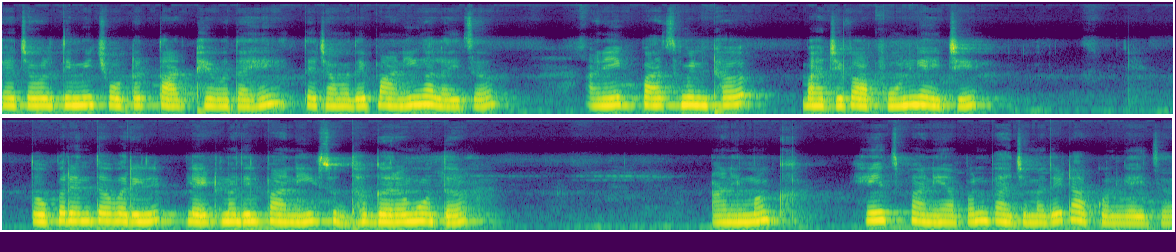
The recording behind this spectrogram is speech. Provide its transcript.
याच्यावरती मी छोटं ताट ठेवत आहे. त्याच्यामध्ये पाणी घालायचं आणि एक पाच मिनटं भाजी वाफवून घ्यायची. तोपर्यंत वरील प्लेटमधील पाणीसुद्धा गरम होतं. आणि मग हेच पाणी आपण भाजीमध्ये टाकून घ्यायचं.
